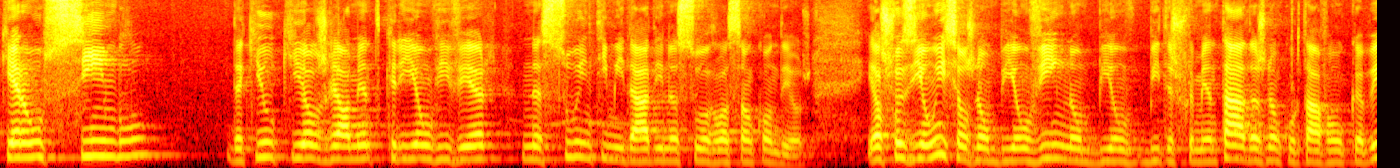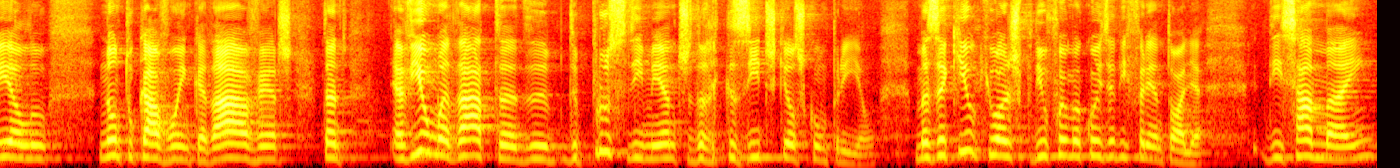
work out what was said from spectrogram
que eram o símbolo daquilo que eles realmente queriam viver na sua intimidade e na sua relação com Deus. Eles faziam isso, eles não bebiam vinho, não bebiam bebidas fermentadas, não cortavam o cabelo, não tocavam em cadáveres. Portanto, havia uma data de, de, procedimentos, de requisitos que eles cumpriam. Mas aqui o que o anjo pediu foi uma coisa diferente. Olha, disse à mãe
